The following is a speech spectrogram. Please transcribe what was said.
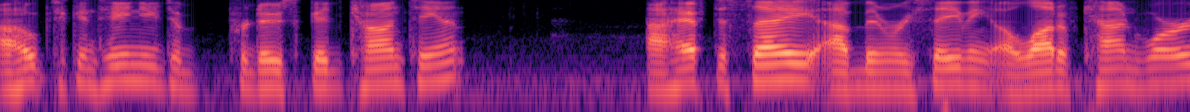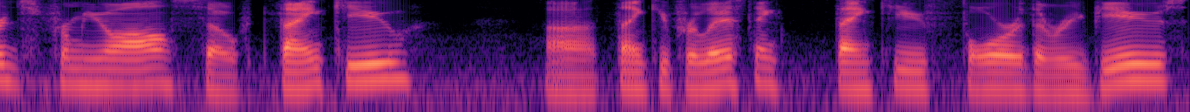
I hope to continue to produce good content. I have to say, I've been receiving a lot of kind words from you all, so thank you. Uh, thank you for listening. Thank you for the reviews.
